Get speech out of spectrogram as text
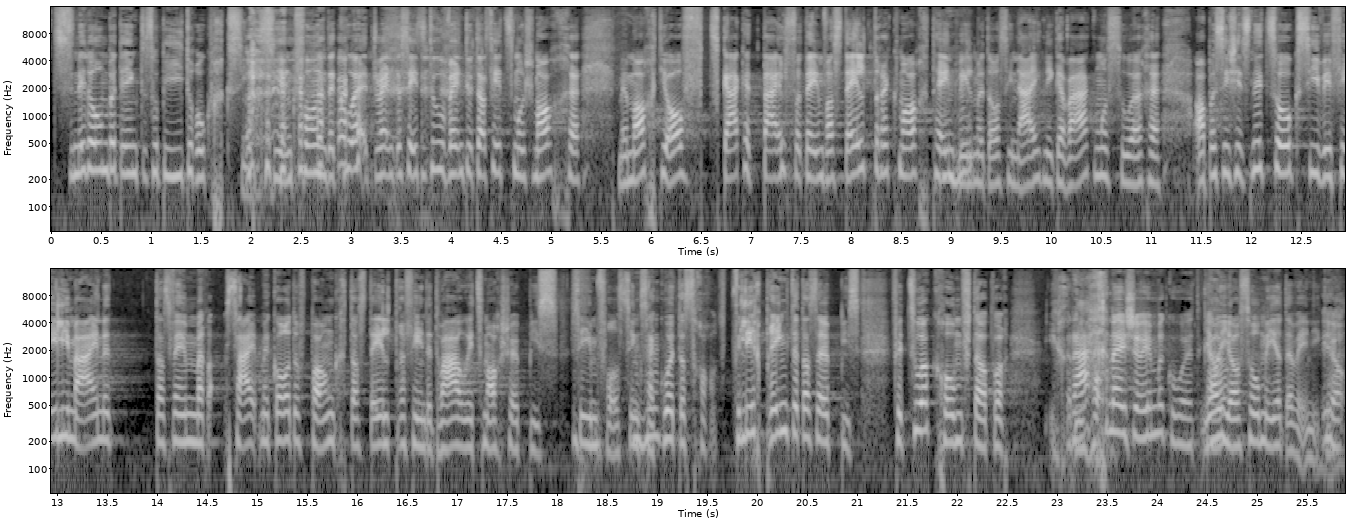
Das nicht unbedingt so beeindruckt gewesen. Sie haben gefunden, gut, wenn, das jetzt du, wenn du das jetzt musst machen musst, man macht ja oft das Gegenteil von dem, was die Eltern gemacht haben, mhm. weil man da seinen eigenen Weg muss suchen. Aber es ist jetzt nicht so gewesen, wie viele meinen, dass wenn man sagt, man geht auf die Bank, dass die Eltern finden, wow, jetzt machst du etwas Sinnvolles. Sie haben mhm. gesagt, gut, das kann, vielleicht bringt dir das etwas für die Zukunft, aber ich rechne ist ja immer gut. Gell? Ja, ja, so mehr oder weniger. Ja.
